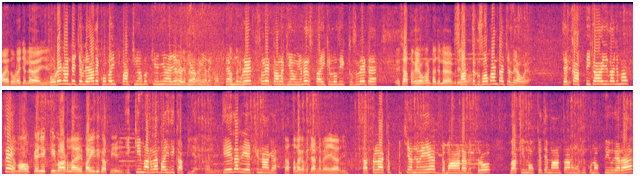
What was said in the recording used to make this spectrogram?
ਹਾਂ ਥੋੜਾ ਚੱਲਿਆ ਹੋਇਆ ਜੀ। ਥੋੜੇ ਘੰਟੇ ਚੱਲਿਆ। ਦੇਖੋ ਬਾਈ ਪਰਚੀਆਂ ਪਰਚੀਆਂ ਜੀਆਂ ਅਜੇ ਲੱਗੀਆਂ ਪਈਆਂ ਨੇ ਕੋਲ। ਤੇ ਮੂਰੇ ਸਲੇਟਾਂ ਲੱਗੀਆਂ ਹੋਈਆਂ ਨੇ। 27 ਕਿਲੋ ਦੀ ਇੱਕ ਸਲੇਟ ਹੈ। ਇਹ 700 ਘੰਟਾ ਚੱਲਿਆ ਵੀਰੇ 700 ਘੰਟਾ ਚੱਲਿਆ ਹੋਇਆ। ਤੇ ਕਾਪੀ ਕਾਗਜ਼ ਦਾ ਜਮਾ ਓਕੇ? ਜਮਾ ਓਕੇ ਜੀ। 21 ਮਾਡਲ ਆ ਇਹ 22 ਦੀ ਕਾਪੀ ਹੈ ਜੀ। 21 ਮਾਡਲ ਆ 22 ਦੀ ਕਾਪੀ ਹੈ। ਤੇ ਇਹਦਾ ਰੇਟ ਕਿੰਨਾ ਆ ਗਿਆ? 795000 ਜੀ। 7 ਲੱਖ 95000 ਡਿਮਾਂਡ ਹੈ ਮਿੱਤਰੋ। ਬਾਕੀ ਮੌਕੇ ਤੇ ਮਾਨਤਾਨ ਹੋ ਜੂ ਕਨੋਪੀ ਵਗੈਰਾ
